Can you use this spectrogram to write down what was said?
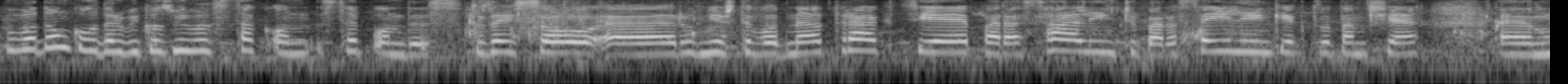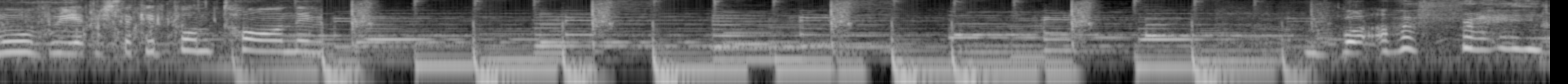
Buba, don't go there because we will stuck on, step on this. Tutaj są e, również te wodne atrakcje, parasailing czy parasailing, jak to tam się e, mówi, jakieś takie pontony. Bo I'm afraid.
